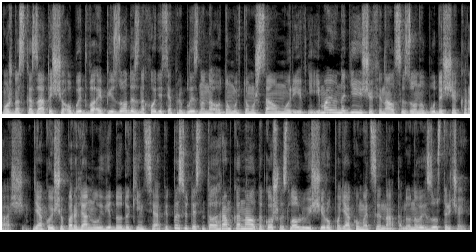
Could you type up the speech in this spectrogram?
Можна сказати, що обидва епізоди знаходяться приблизно на одному й тому ж самому рівні, і маю надію, що фінал сезону буде ще кращим. Дякую, що переглянули відео до кінця. Підписуйтесь на телеграм-канал, також висловлюйте висловлюю щиру подяку меценатам. До нових зустрічей!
